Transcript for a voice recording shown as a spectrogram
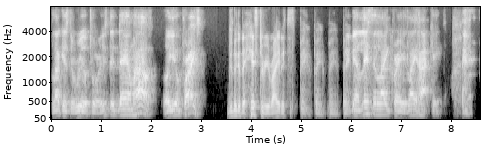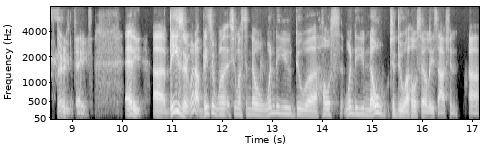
like it's the realtor. It's the damn house or your price. You look at the history, right? It's just bam, bam, bam, They've bam. been listing like crazy, like hotcakes. Thirty days. Eddie, uh, Beezer, what up? Beezer, want, she wants to know when do you do a host? When do you know to do a wholesale lease option? Uh,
